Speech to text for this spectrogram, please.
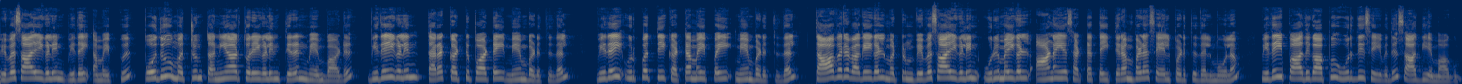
விவசாயிகளின் விதை அமைப்பு பொது மற்றும் தனியார் துறைகளின் திறன் மேம்பாடு விதைகளின் தரக்கட்டுப்பாட்டை மேம்படுத்துதல் விதை உற்பத்தி கட்டமைப்பை மேம்படுத்துதல் தாவர வகைகள் மற்றும் விவசாயிகளின் உரிமைகள் ஆணைய சட்டத்தை திறம்பட செயல்படுத்துதல் மூலம் விதை பாதுகாப்பு உறுதி செய்வது சாத்தியமாகும்.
